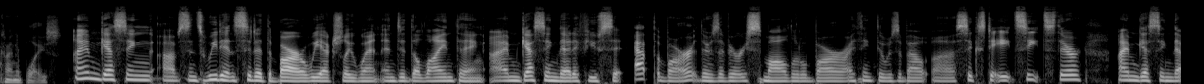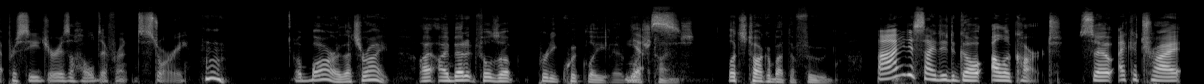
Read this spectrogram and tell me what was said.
kind of place. I'm guessing uh, since we didn't sit at the bar, we actually went and did the line thing. I'm guessing that if you sit at the bar, there's a very small little bar. I think there was about uh, six to eight seats there. I'm guessing that procedure is a whole different story. Hmm. A bar, that's right. I, I bet it fills up pretty quickly at rush Yes. times. Let's talk about the food. I decided to go a la carte so I could try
